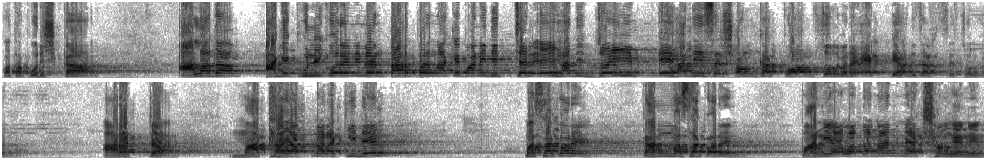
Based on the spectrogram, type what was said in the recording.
কথা পরিষ্কার। আলাদা আগে কুলি করে নিলেন, তারপরে নাকে পানি দিচ্ছেন। এই হাদিস জয়ীব, এই হাদিসের সংখ্যা কম চলবে না, একটি হাদিস আসছে, চলবে না। আর একটা মাথায় আপনারা কি দেন? মাসা করেন, কান মাসা করেন, পানি আলাদা নেন না একসঙ্গে নেন।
